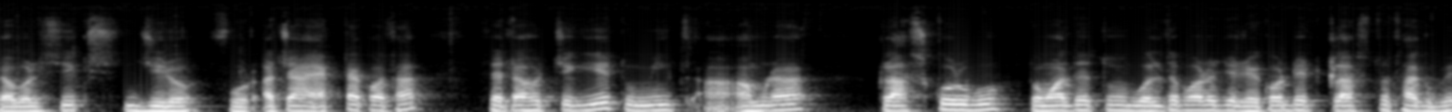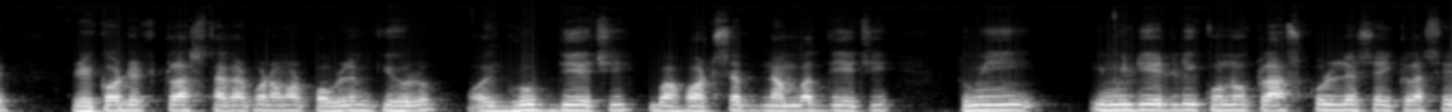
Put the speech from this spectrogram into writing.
double six zero four আচ্ছা একটা কথা, সেটা হচ্ছে গিয়ে তুমি, আমরা ক্লাস করব, তোমাদের তুমি বলতে পারো যে রেকর্ডেড ক্লাস তো থাকবে। রেকর্ডেড ক্লাস থাকার পর আমার প্রবলেম কী হলো? ওই গ্রুপ দিয়েছি বা হোয়াটসঅ্যাপ নাম্বার দিয়েছি। তুমি ইমিডিয়েটলি কোনো ক্লাস করলে, সেই ক্লাসে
